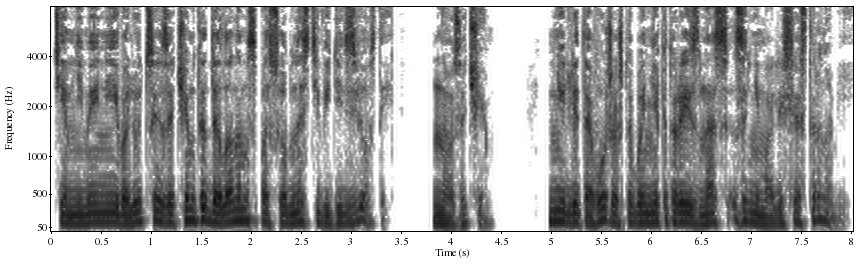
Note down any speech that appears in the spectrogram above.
Тем не менее, эволюция зачем-то дала нам способность видеть звезды. Но зачем? Не для того же, чтобы некоторые из нас занимались астрономией.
